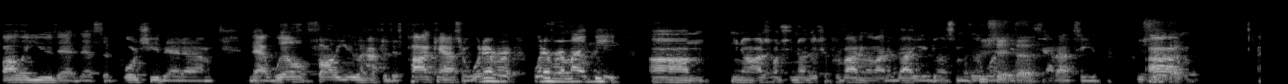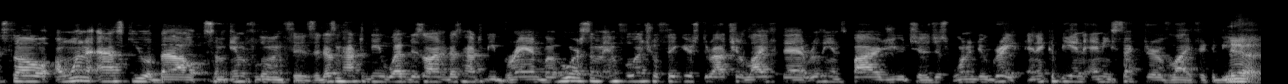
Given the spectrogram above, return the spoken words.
follow you, that that support you, that um that will follow you after this podcast or whatever whatever it might be. Um, you know, I just want you to know that you're providing a lot of value. You're doing some good Appreciate work. That. Shout out to you. Appreciate um, that. So I want to ask you about some influences. It doesn't have to be web design, it doesn't have to be brand, but who are some influential figures throughout your life that really inspired you to just want to do great? And it could be in any sector of life. It could be yeah.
